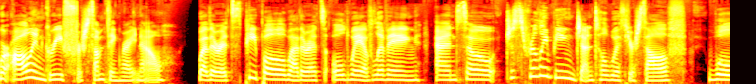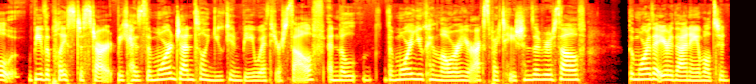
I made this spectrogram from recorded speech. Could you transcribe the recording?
We're all in grief for something right now whether it's people, whether it's old way of living. And so just really being gentle with yourself will be the place to start because the more gentle you can be with yourself and the the more you can lower your expectations of yourself, the more that you're then able to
